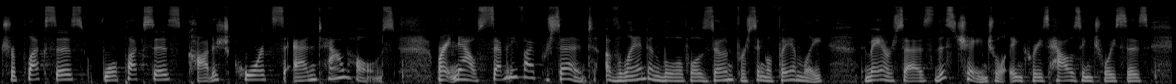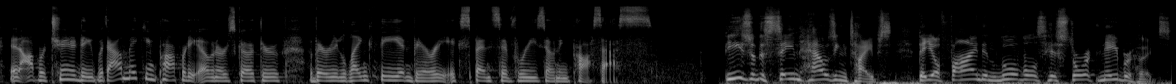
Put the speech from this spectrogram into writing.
triplexes, fourplexes, cottage courts, and townhomes. Right now, 75% of land in Louisville is zoned for single-family. The mayor says this change will increase housing choices and opportunity without making property owners go through a very lengthy and very expensive rezoning process. These are the same housing types that you'll find in Louisville's historic neighborhoods,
